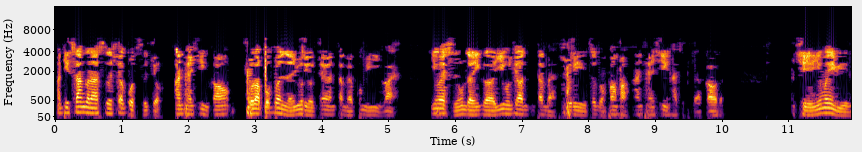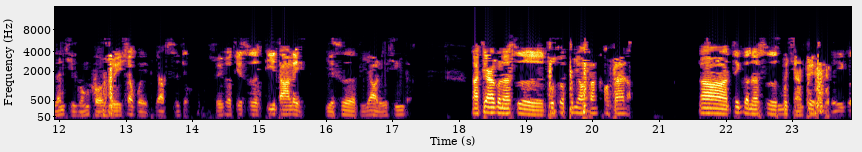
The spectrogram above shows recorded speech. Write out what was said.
那第三个呢是效果持久，安全性高。除了部分人拥有胶原蛋白过敏以外，因为使用的一个医用胶原蛋白，所以这种方法安全性还是比较高的。且因为与人体融合，所以效果也比较持久。所以说这是第一大类，也是比较流行的。那第二个呢是注射玻尿酸抗衰老，那这个呢是目前最火的一个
